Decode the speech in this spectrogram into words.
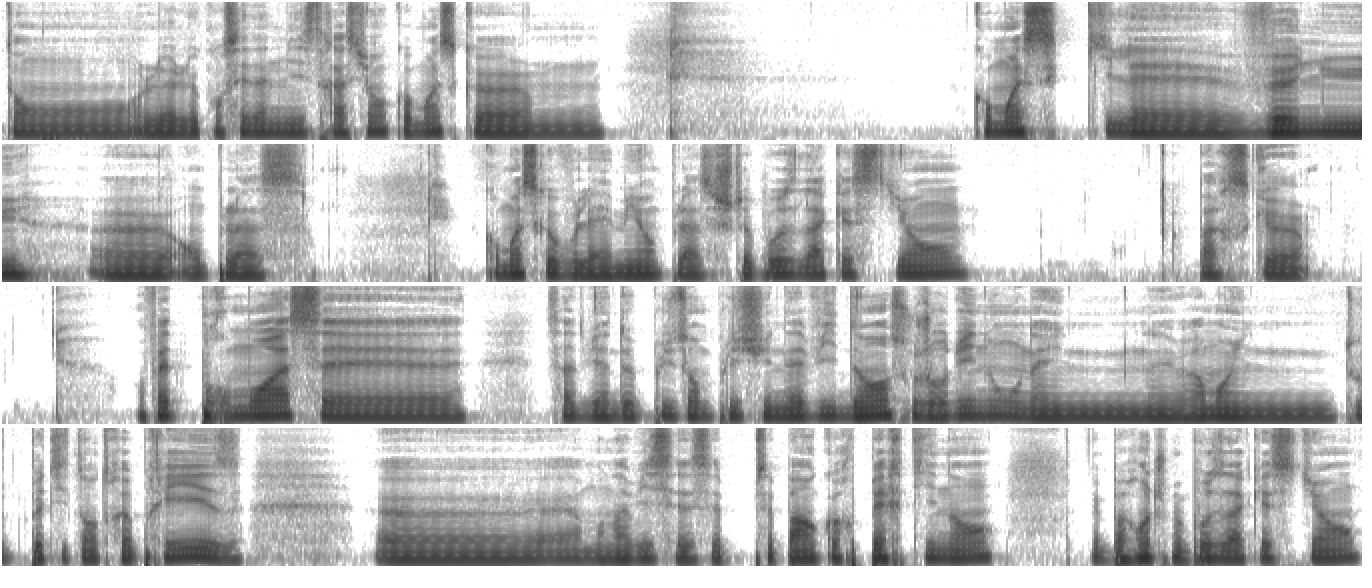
ton, le, conseil d'administration, comment est-ce que comment est-ce qu'il est venu en place? Comment est-ce que vous l'avez mis en place? Je te pose la question parce que, en fait, pour moi, c'est ça devient de plus en plus une évidence. Aujourd'hui, nous, on, a vraiment une toute petite entreprise. Euh, à mon avis, c'est n'est pas encore pertinent. Mais par contre, je me pose la question,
